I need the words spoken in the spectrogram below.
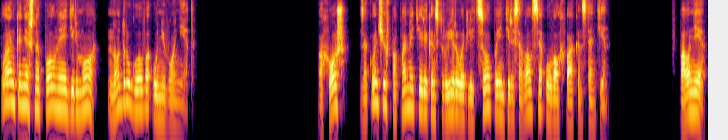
План, конечно, полное дерьмо, но другого у него нет. Похож, закончив по памяти реконструировать лицо, поинтересовался у волхва Константин. «Вполне», –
